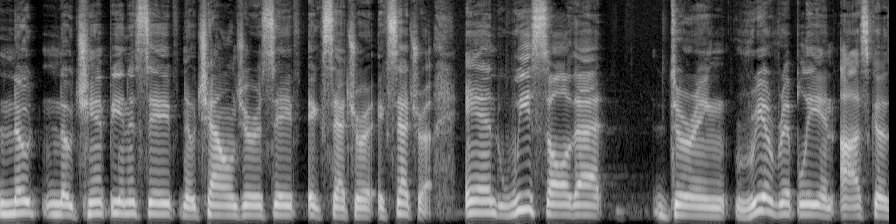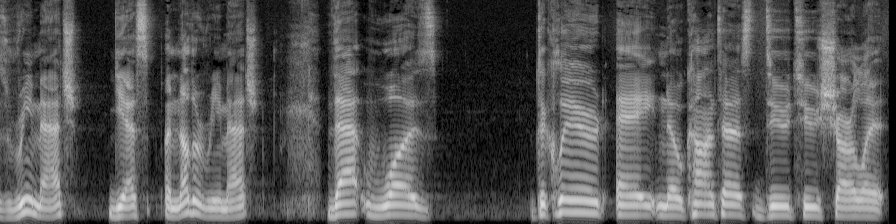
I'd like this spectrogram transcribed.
no no champion is safe, no challenger is safe, etc., etc. And we saw that during Rhea Ripley and Asuka's rematch. Yes, another rematch that was declared a no contest due to Charlotte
